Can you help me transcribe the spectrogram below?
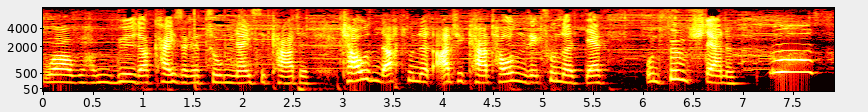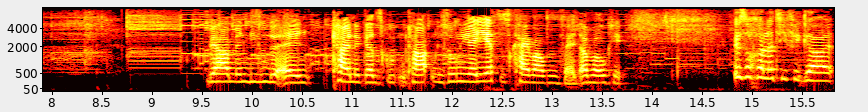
wow, wir haben wilder Kaiser gezogen. Nice Karte. 1800 ATK, 1600 Dev und 5 Sterne. Was? Wir haben in diesen Duellen keine ganz guten Karten gezogen. Ja, jetzt ist Kaiba auf dem Feld, aber okay. Ist auch relativ egal.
